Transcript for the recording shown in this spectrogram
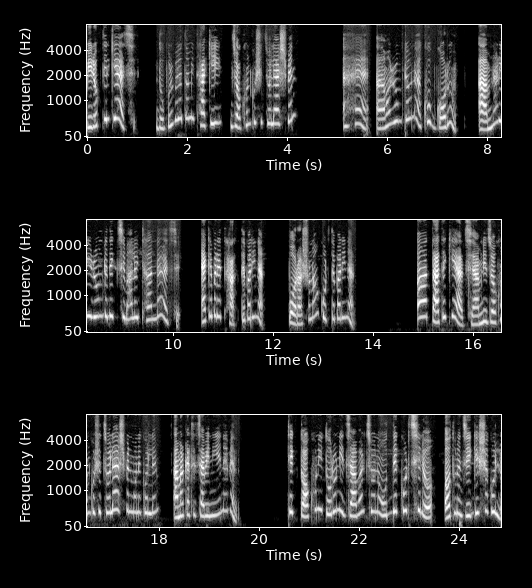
বিরক্তির কি আছে? দুপুরবেলা তো আমি থাকি। যখন খুশি চলে আসবেন? হ্যাঁ আমার রুমটাও না খুব গরম। আপনার এই রুমটা দেখছি ভালোই ঠান্ডা আছে। একেবারে থাকতে পারি না, পড়াশোনাও করতে পারি না। তাতে কি আছে? আপনি যখন খুশি চলে আসবেন মনে করলেন, আমার কাছে চাবি নিয়ে নেবেন? ঠিক তখনই তরুণী যাবার জন্য উদ্বেগ করছিল, অতনু জিজ্ঞাসা করল,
